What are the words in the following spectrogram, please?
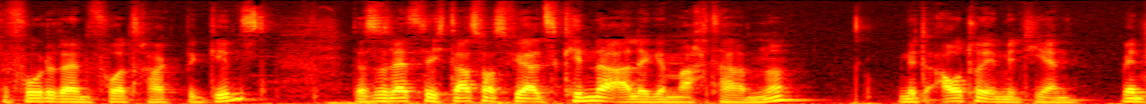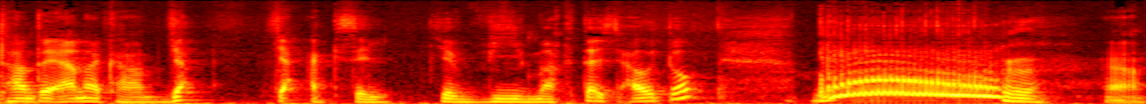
bevor du deinen Vortrag beginnst. Das ist letztlich das, was wir als Kinder alle gemacht haben, ne? Mit Auto imitieren. Wenn Tante Erna kam, ja, ja, Axel, hier, wie macht das Auto? Ja,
